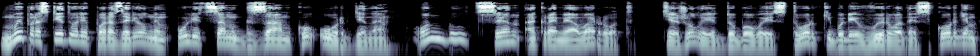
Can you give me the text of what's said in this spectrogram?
Мы проследовали по разоренным улицам к замку Ордена. Он был цен, окромя ворот. Тяжелые дубовые створки были вырваны с корнем,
